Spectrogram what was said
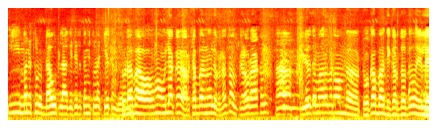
ઈ મને થોડો ડાઉટ લાગે છે એટલે તમે થોડા ચેતન રહેજો. થોડા બા ઓમાં ઓલા કઈ હરખાબા નો લે નતો ભેળો રાખલ હા. હીરો તો મારો બેટો આમ ઢોકાબાદી કરતો હતો એટલે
